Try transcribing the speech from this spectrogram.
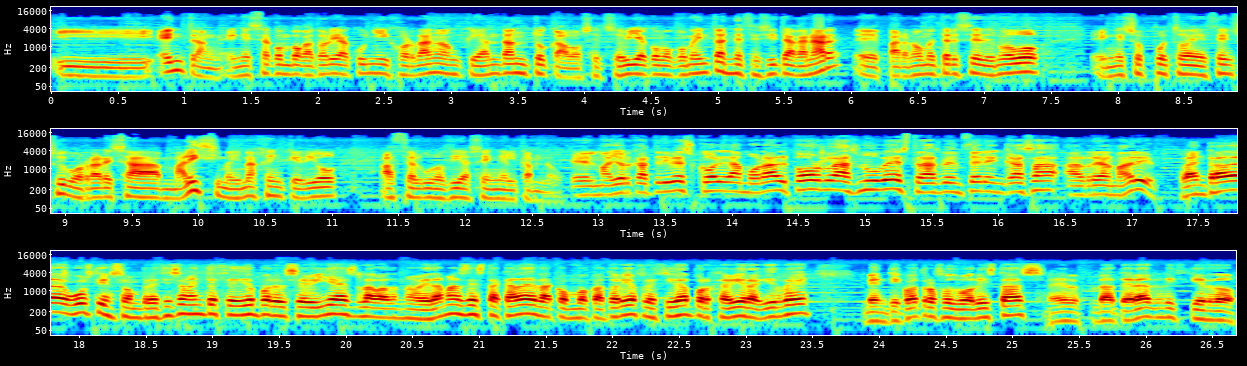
y entran en esa convocatoria Acuña y Jordán, aunque andan tocados. El Sevilla, como comentas, necesita ganar eh, para no meterse de nuevo en esos puestos de descenso y borrar esa malísima imagen que dio hace algunos días en el Camp Nou. El Mallorca Tribes con la moral por las nubes tras vencer en casa al Real Madrid. La entrada de Agustinson, precisamente cedido por el Sevilla, es la novedad más destacada de la convocatoria ofrecida por Javier Aguirre. 24 futbolistas, el lateral izquierdo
